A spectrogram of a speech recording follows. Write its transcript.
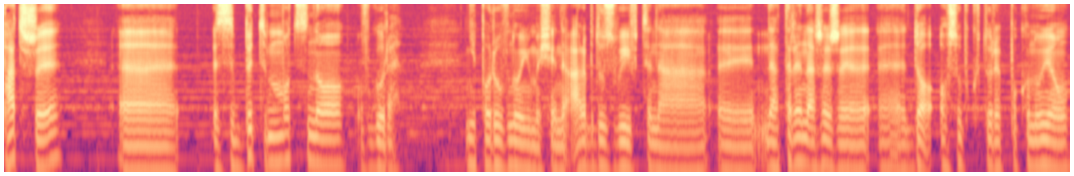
patrzy e, zbyt mocno w górę. Nie porównujmy się na Alp du Zwift, na, na trenażerze do osób, które pokonują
